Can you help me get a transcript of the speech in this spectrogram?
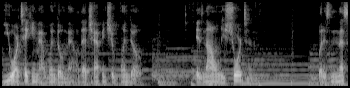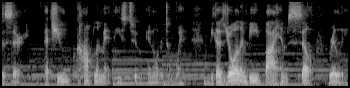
you are taking that window now. That championship window is not only shortened, but it's necessary that you complement these two in order to win. Because Joel Embiid by himself, really,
